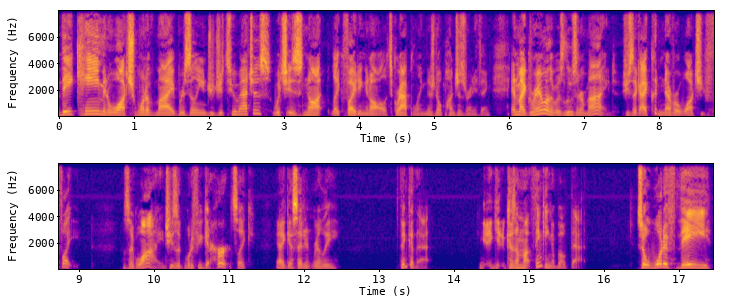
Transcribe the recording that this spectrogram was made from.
They came and watched one of my Brazilian jiu-jitsu matches, which is not like fighting at all. It's grappling. There's no punches or anything. And my grandmother was losing her mind. She's like, "I could never watch you fight." I was like, "Why?" And she's like, "What if you get hurt?" It's like, "Yeah, I guess I didn't really think of that because I'm not thinking about that." So what if they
